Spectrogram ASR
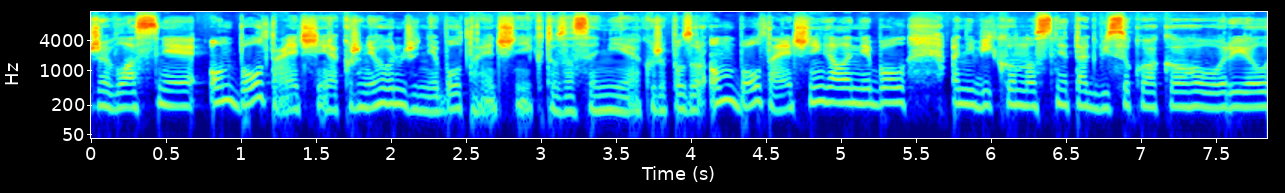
že vlastne on bol tanečník, akože nehovorím, že nebol tanečník, to zase nie, akože pozor, on bol tanečník, ale nebol ani výkonnostne tak vysoko, ako hovoril,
